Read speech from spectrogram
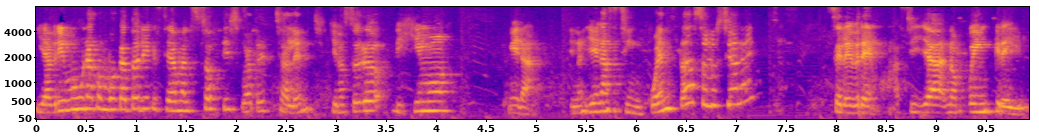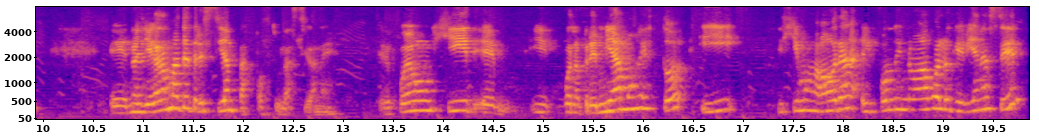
Y abrimos una convocatoria que se llama el Softies Water Challenge, que nosotros dijimos, mira, si nos llegan 50 soluciones, celebremos, así ya nos fue increíble. Eh, nos llegaron más de 300 postulaciones. Eh, fue un hit eh, y bueno, premiamos esto y dijimos ahora el Fondo Innoagua lo que viene a hacer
